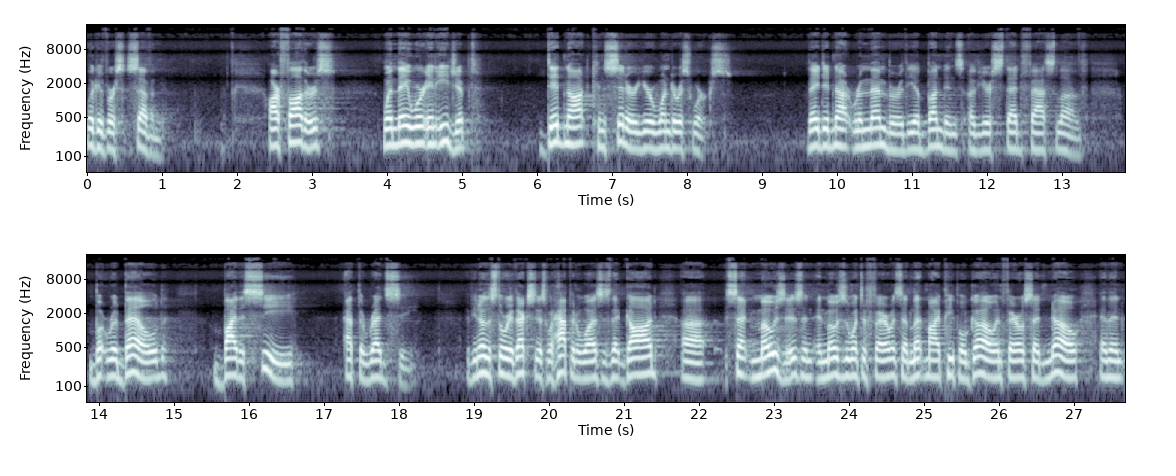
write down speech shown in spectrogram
Look at verse 7. Our fathers, when they were in Egypt, did not consider your wondrous works. They did not remember the abundance of your steadfast love, but rebelled by the sea at the Red Sea. If you know the story of Exodus, what happened was is that God uh, sent Moses, and, and, Moses went to Pharaoh and said, "Let my people go." And Pharaoh said, "No." And then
